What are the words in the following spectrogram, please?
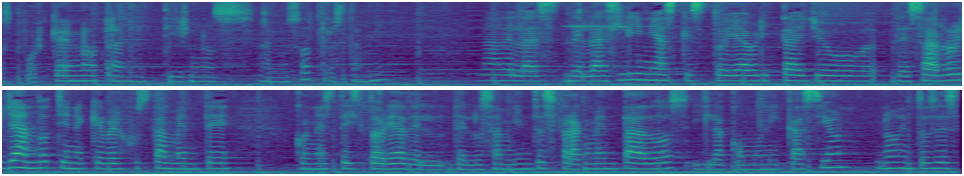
pues ¿por qué no transmitirnos a nosotros también? Una de las, de las líneas que estoy ahorita yo desarrollando tiene que ver justamente con esta historia de los ambientes fragmentados y la comunicación, ¿no? Entonces,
